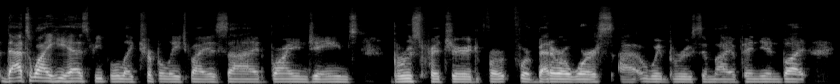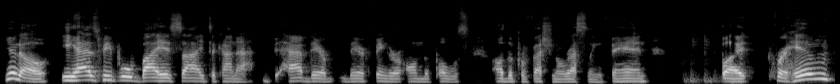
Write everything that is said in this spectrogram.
that's why he has people like Triple H by his side, Brian James, Bruce Pritchard, for for better or worse, uh, with Bruce, in my opinion. But you know, he has people by his side to kind of have their their finger on the pulse of the professional wrestling fan. But for him,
